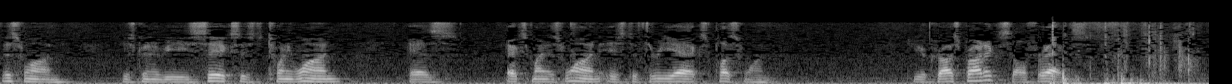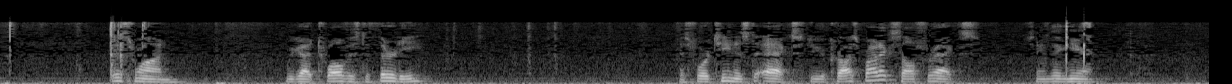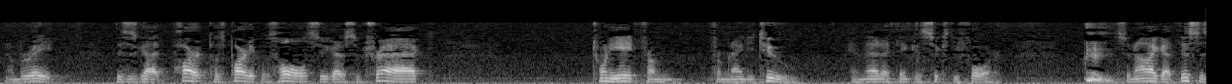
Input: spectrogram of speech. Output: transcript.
This one is going to be 6 is to 21 as x minus 1 is to 3x plus 1. Do your cross product, solve for x. This one, we got 12 is to 30 as 14 is to x. Do your cross product, solve for x. Same thing here. Number 8. This has got part plus part equals whole, so you got to subtract 28 from from 92, and that I think is 64. so now I got this is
